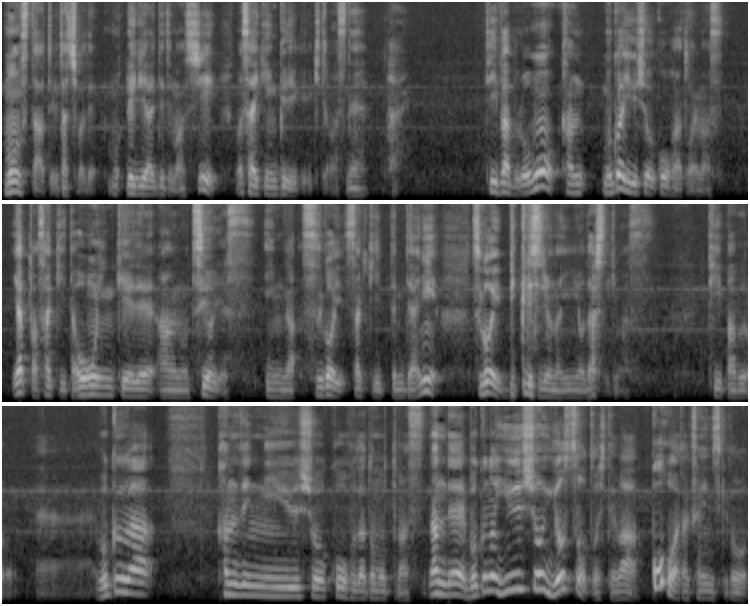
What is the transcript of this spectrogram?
モンスターという立場でレギュラーで出てますし、まあ、最近グリグリ来てますね。はい。T パブローもかん僕は優勝候補だと思います。やっぱさっき言った応印系であの強いです。印がすごいさっき言ったみたいにすごいびっくりするような印を出してきます。T パブロー、えー、僕は完全に優勝候補だと思ってます。なんで僕の優勝予想としては候補はたくさんいいんですけど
